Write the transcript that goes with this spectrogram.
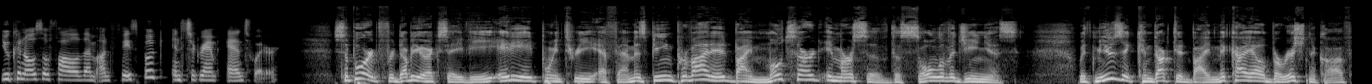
You can also follow them on Facebook, Instagram, and Twitter. Support for WXAV 88.3 FM is being provided by Mozart Immersive, the soul of a genius. With music conducted by Mikhail Baryshnikov,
